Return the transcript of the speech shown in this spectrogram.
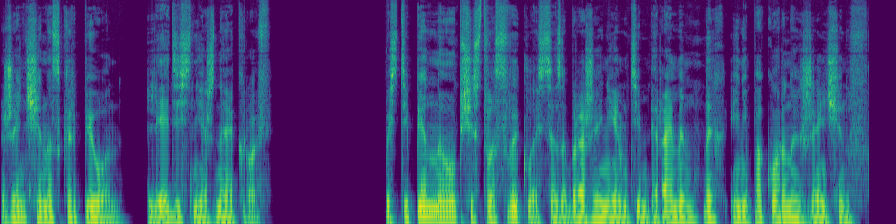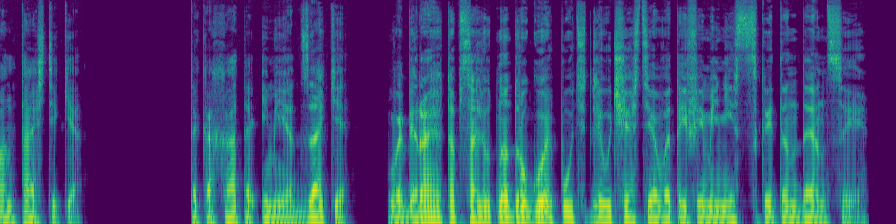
женщина-скорпион, леди Снежная кровь. Постепенно общество свыклось с изображением темпераментных и непокорных женщин в фантастике. Такахата и Миядзаки выбирают абсолютно другой путь для участия в этой феминистской тенденции.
